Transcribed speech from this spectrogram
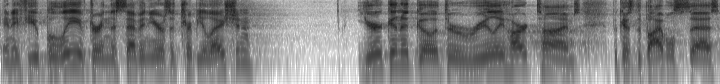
And if you believe during the seven years of tribulation, you're going to go through really hard times because the Bible says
